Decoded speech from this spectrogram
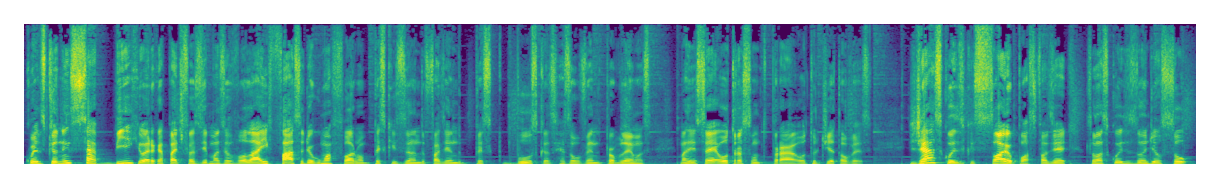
Coisas que eu nem sabia que eu era capaz de fazer, mas eu vou lá e faço de alguma forma, pesquisando, fazendo buscas, resolvendo problemas. Mas isso é outro assunto para outro dia, talvez. Já as coisas que só eu posso fazer são as coisas onde eu sou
